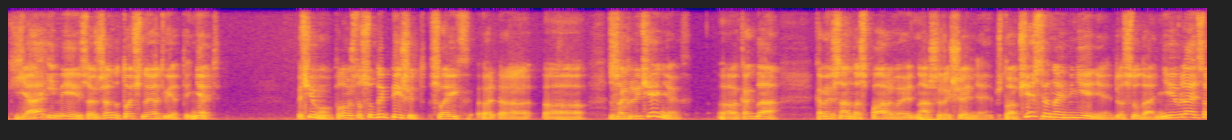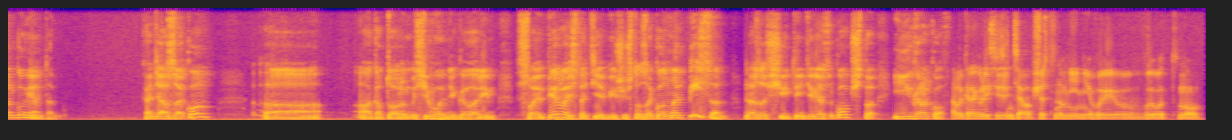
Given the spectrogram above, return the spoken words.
Я имею совершенно точные ответы. Нет. Почему? Потому что суды пишут в своих э, э, э заключениях, э, когда коммерсант оспаривает наше решение, что общественное мнение для суда не является аргументом. Хотя закон э, о котором мы сегодня говорим, в своей первой статье пишет, что закон написан для защиты интересов общества и игроков. А вы когда говорите, извините, об общественном мнении, вы, вы вот, ну,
